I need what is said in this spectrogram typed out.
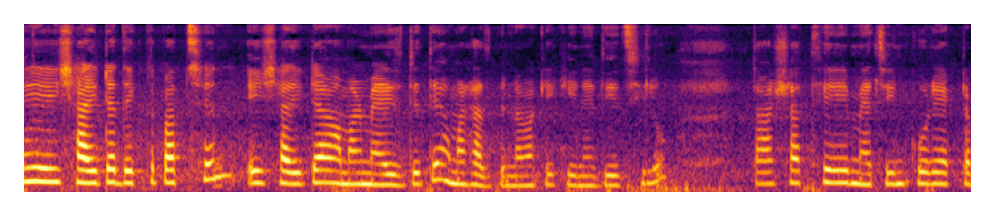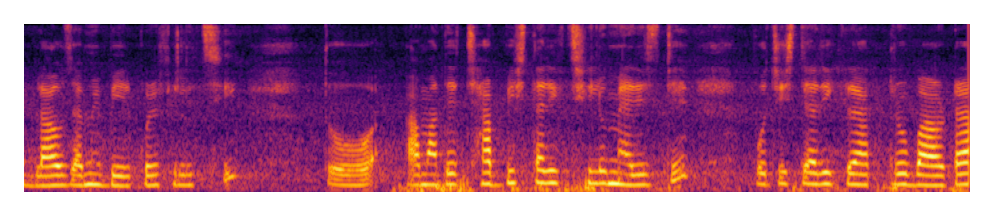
যে এই শাড়িটা দেখতে পাচ্ছেন, এই শাড়িটা আমার ম্যারেজ ডেতে আমার হাজব্যান্ড আমাকে কিনে দিয়েছিল। তার সাথে ম্যাচিং করে একটা ব্লাউজ আমি বের করে ফেলেছি। তো আমাদের ২৬ তারিখ ছিল ম্যারেজ ডে পঁচিশ তারিখ রাত্র বারোটা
